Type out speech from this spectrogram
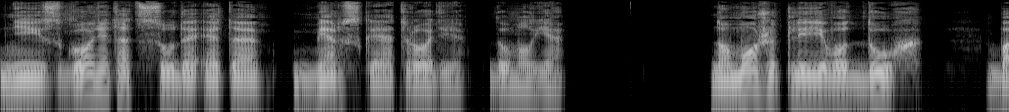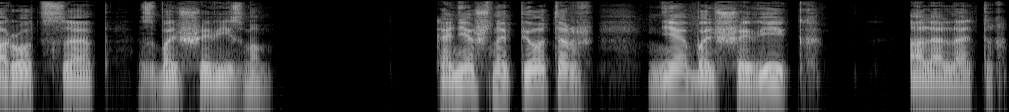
не изгонит отсюда это мерзкое отродье, — думал я. Но может ли его дух бороться с большевизмом? Конечно, Петр не большевик, а ла летр,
